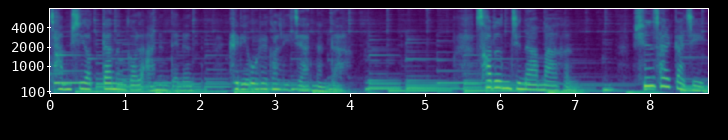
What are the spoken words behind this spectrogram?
잠시였다는 걸 아는 데는 그리 오래 걸리지 않는다. 서른 지나 마흔, 쉰 살까지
